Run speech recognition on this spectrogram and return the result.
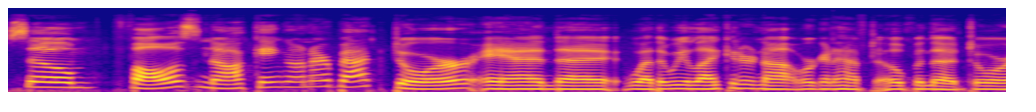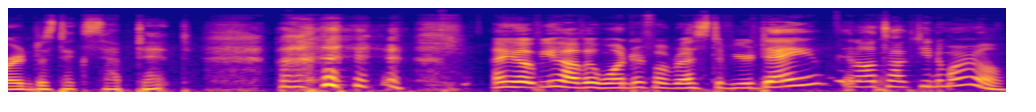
So fall is knocking on our back door, and uh, whether we like it or not, we're going to have to open that door and just accept it. I hope you have a wonderful rest of your day, and I'll talk to you tomorrow.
